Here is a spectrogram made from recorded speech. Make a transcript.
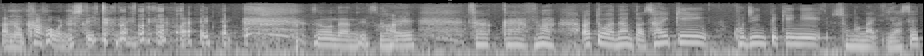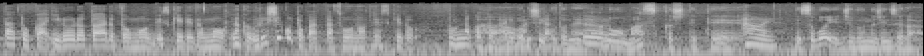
あの家宝にしていただいて、はい、そうなんですね。はい、そうかまああとはなんか最近個人的にそのまあ痩せたとかいろいろとあると思うんですけれども、なんか嬉しいことがあったそうなんですけど、どんなことがありました？嬉しいことね、うん、あのマスクしてて、はい、ですごい自分の人生が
